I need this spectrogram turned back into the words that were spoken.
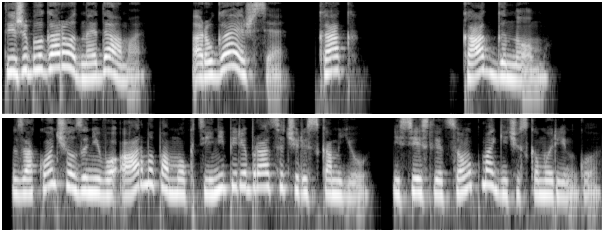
«Ты же благородная дама, а ругаешься, как...» «Как гном!» Закончил за него арм и помог Тине перебраться через скамью и сесть лицом к магическому рингу.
